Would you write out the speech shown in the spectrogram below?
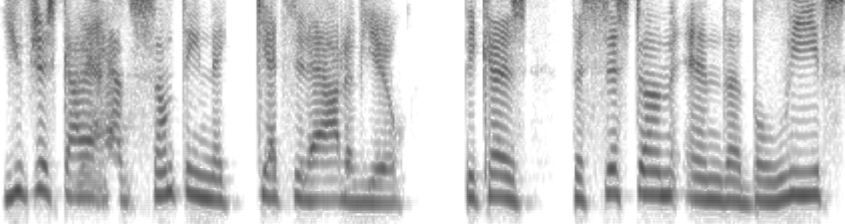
You've just got to yes. have something that gets it out of you because the system and the beliefs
